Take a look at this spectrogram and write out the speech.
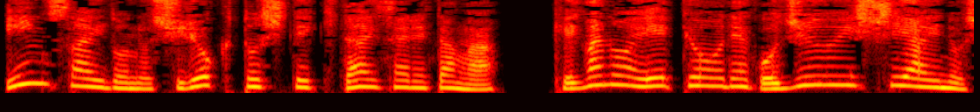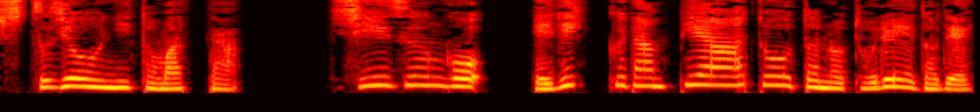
インサイドの主力として期待されたが、怪我の影響で51試合の出場に止まった。シーズン後、エリック・ダンピアートとのトレードで、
